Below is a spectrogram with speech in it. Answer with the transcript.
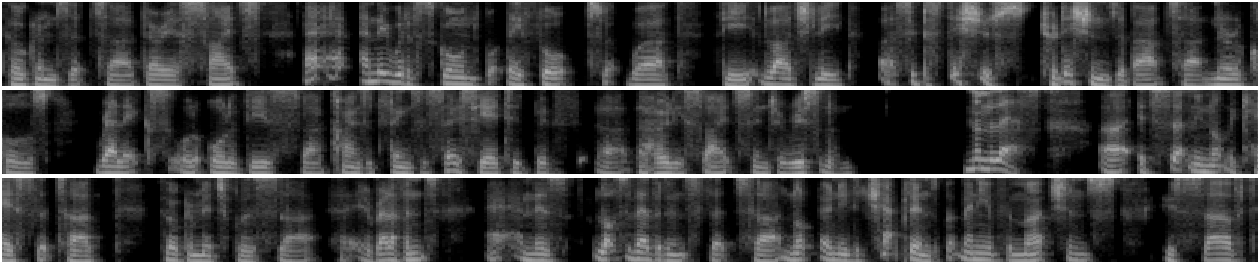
pilgrims at uh, various sites, and they would have scorned what they thought were the largely uh, superstitious traditions about uh, miracles, relics, all, all of these uh, kinds of things associated with the holy sites in Jerusalem. Nonetheless, it's certainly not the case that pilgrimage was irrelevant. And there's lots of evidence that uh, not only the chaplains, but many of the merchants who served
